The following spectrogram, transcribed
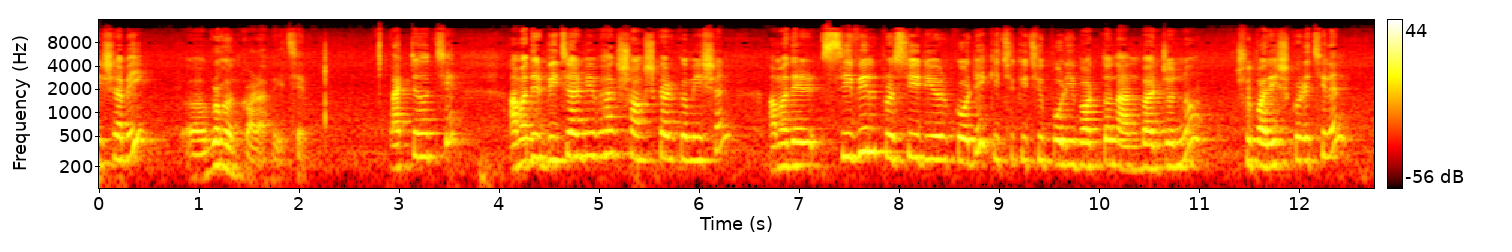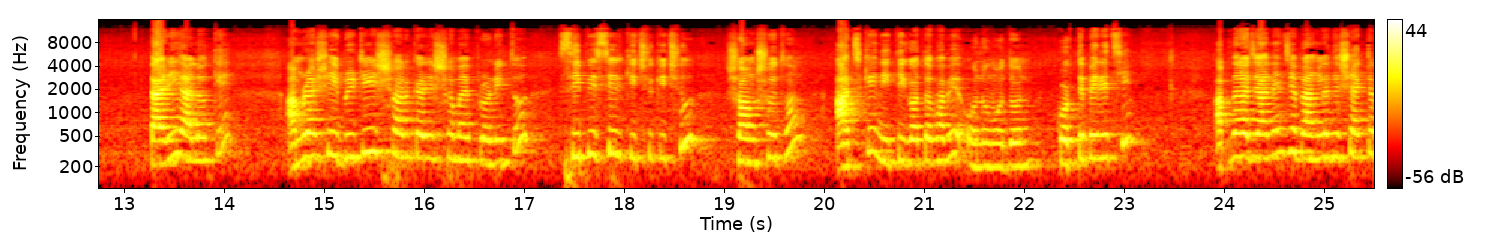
হিসাবেই গ্রহণ করা হয়েছে। একটা হচ্ছে আমাদের বিচার বিভাগ সংস্কার কমিশন, আমাদের সিভিল প্রসিডিওর কোডে কিছু কিছু পরিবর্তন আনবার জন্য সুপারিশ করেছিলেন। তারই আলোকে আমরা সেই ব্রিটিশ সরকারের সময় প্রণীত সিপিসির কিছু কিছু সংশোধন আজকে নীতিগতভাবে অনুমোদন করতে পেরেছি। আপনারা জানেন যে বাংলাদেশে একটা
